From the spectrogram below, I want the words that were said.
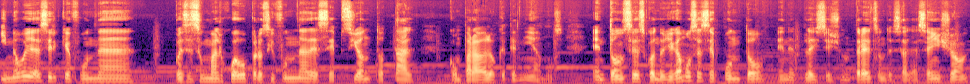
y no voy a decir que fue una, pues es un mal juego, pero sí fue una decepción total comparado a lo que teníamos. Entonces, cuando llegamos a ese punto en el PlayStation 3, donde sale Ascension,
